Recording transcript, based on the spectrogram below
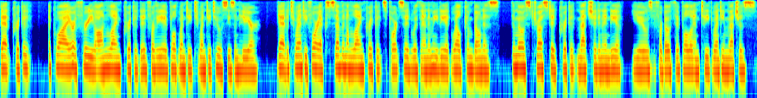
Bet Cricket. Acquire free online cricket for the April 2022 season here. Get a 24x7 online cricket sports id with an immediate welcome bonus. The most trusted cricket match in India, used for both IPL and T20 matches.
